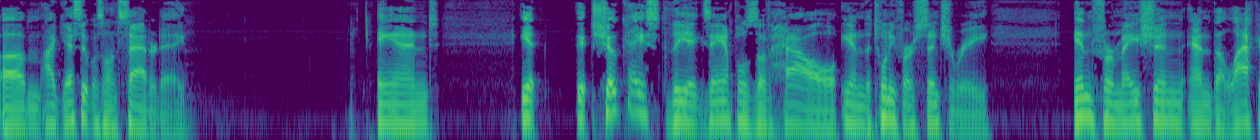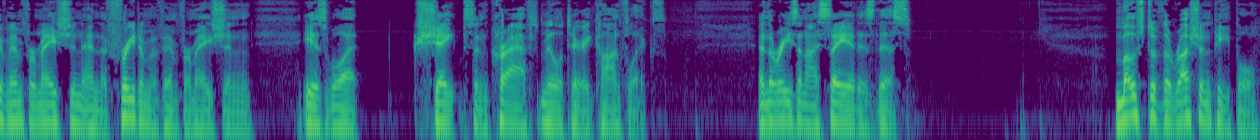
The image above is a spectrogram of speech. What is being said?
Um, I guess it was on Saturday and it it showcased the examples of how in the 21st century information and the lack of information and the freedom of information is what shapes and crafts military conflicts. And the reason I say it is this most of the Russian people,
